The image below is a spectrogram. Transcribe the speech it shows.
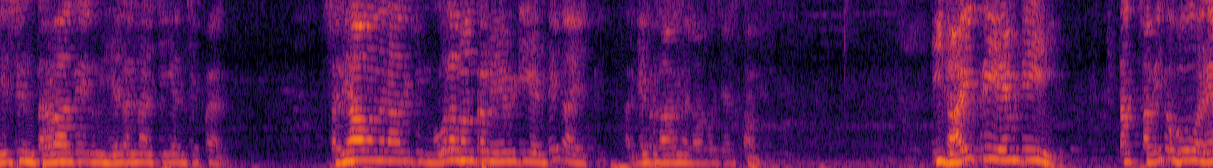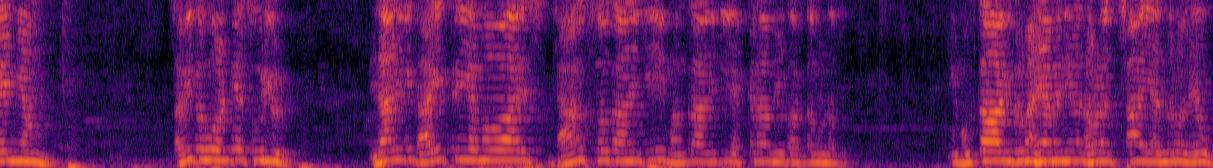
చేసిన తర్వాతే నువ్వు ఏదన్నా చేయని చెప్పారు. సంధ్యావందనానికి మూల మంత్రం ఏమిటి అంటే గాయత్రి. అర్ఘ్య ప్రధానంగా ఎలాగో చేస్తాం. ఈ గాయత్రి ఏమిటి? తత్ సవితు అరణ్యం. సవితు అంటే సూర్యుడు. నిజానికి గాయత్రి అమ్మవారి ధ్యాన శ్లోకానికి మంత్రానికి ఎక్కడా మీకు అర్థం ఉండదు. ఈ ముక్తా విద్రుమహేమనీల ధవళ ఛాయ అందులో లేవు.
